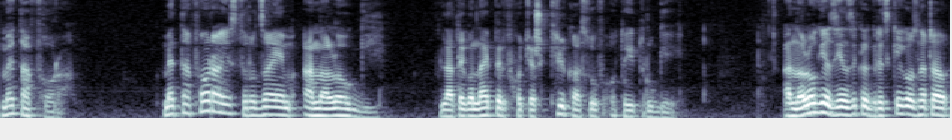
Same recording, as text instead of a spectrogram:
Metafora. Metafora jest rodzajem analogii, dlatego najpierw chociaż kilka słów o tej drugiej. Analogia z języka greckiego oznacza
